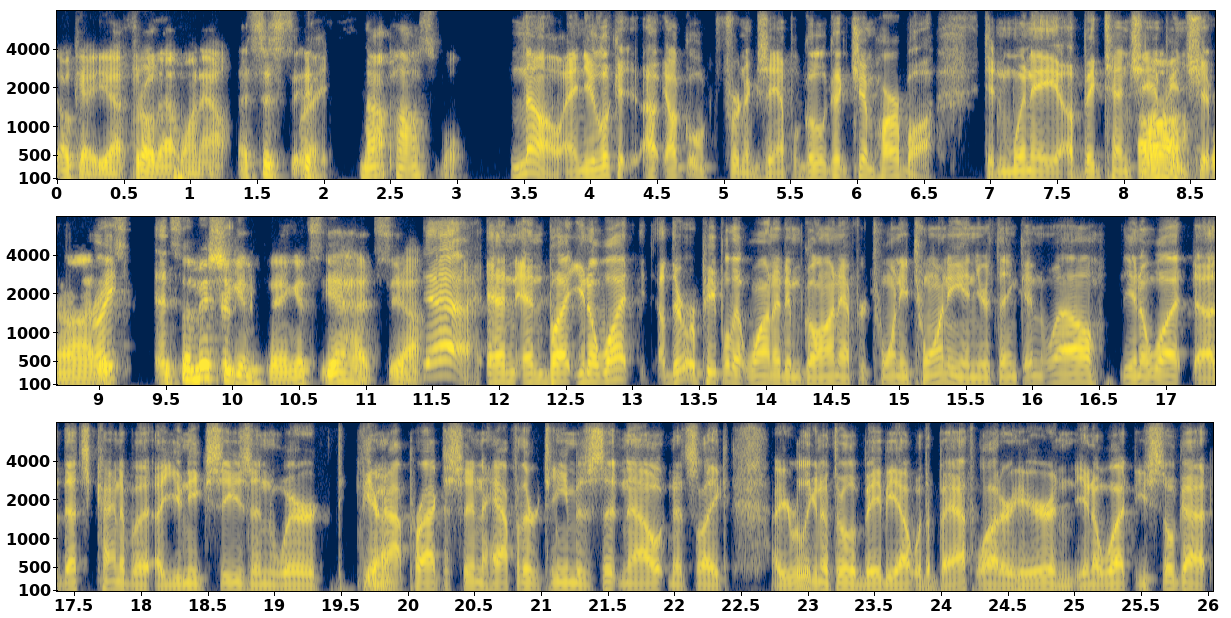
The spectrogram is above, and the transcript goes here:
okay, yeah, throw that one out. That's just right. not possible. No, and you look at I'll go for an example. Go look at Jim Harbaugh. Didn't win a, a Big Ten oh, championship, oh, right? It's, the Michigan thing. It's yeah, it's yeah. Yeah, and and but you know what? There were people that wanted him gone after 2020, and you're thinking, well, you know what? Uh, that's kind of a, a, unique season where they're yeah. not practicing. Half of their team is sitting out, and it's like, are you really going to throw the baby out with the bathwater here? And you know what? You still got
